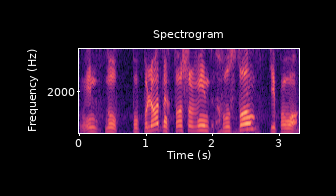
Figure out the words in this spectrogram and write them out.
Він, ну, по польотних, то, що він хвостом, типу, о,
